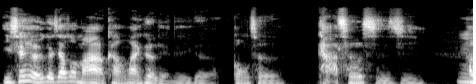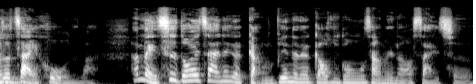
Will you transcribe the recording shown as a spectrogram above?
以前有一个叫做马尔康麦克连的一个公车卡车司机，他是载货的嘛，他每次都会在那个港边的那个高速公路上面，然后塞车。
